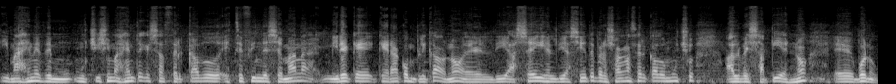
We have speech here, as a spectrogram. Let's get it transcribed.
imágenes de muchísima gente que se ha acercado este fin de semana. Mire que, que era complicado, ¿no? El día 6, el día 7, pero se han acercado mucho al besapiés, ¿no? Eh, bueno,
